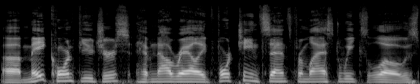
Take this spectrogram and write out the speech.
Uh, May corn futures have now rallied 14 cents from last week's lows.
